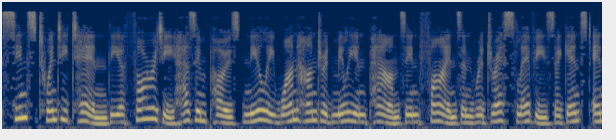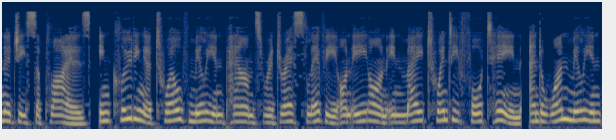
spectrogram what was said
Since 2010 the authority has imposed nearly £100 million in fines and redress levies against energy suppliers, including a £12 million redress levy on E.ON in May 2014, and a £1 million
